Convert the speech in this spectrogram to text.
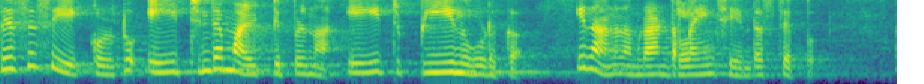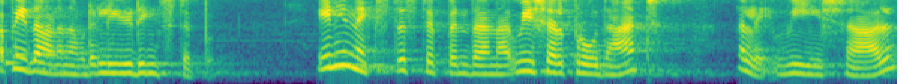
this is equal to എയ്റ്റിന്റെ മൾട്ടിപ്പിൾ എന്നാൽ എയ്റ്റ് പി എന്ന് കൊടുക്കുക. ഇതാണ് നമ്മുടെ അണ്ടർലൈൻ ചെയ്യേണ്ട സ്റ്റെപ്പ് അപ്പോൾ ഇതാണ് നമ്മുടെ ലീഡിങ് സ്റ്റെപ്പ് ഇനി നെക്സ്റ്റ് സ്റ്റെപ്പ് എന്താണ്? വി ഷാൽ പ്രൂവ് ദാറ്റ് അല്ലേ? We shall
